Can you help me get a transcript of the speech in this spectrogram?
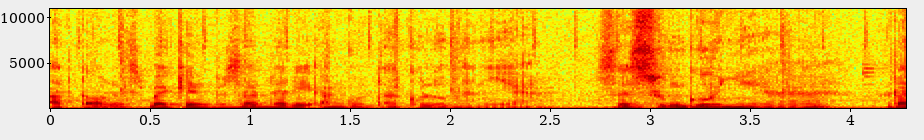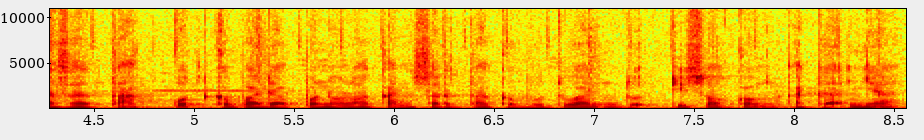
atau oleh sebagian besar dari anggota golongannya. Sesungguhnya, rasa takut kepada penolakan serta kebutuhan untuk disokong agaknya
